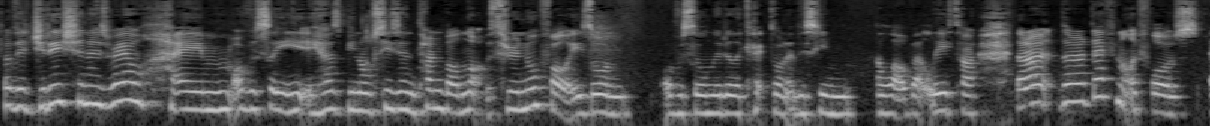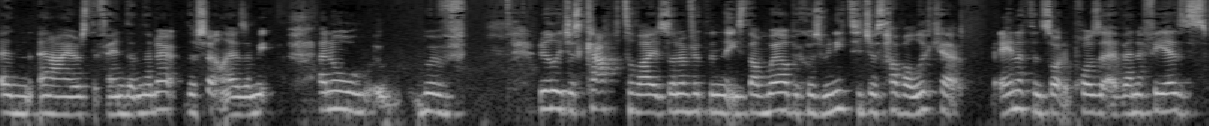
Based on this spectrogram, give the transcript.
for the duration as well. Um, obviously, he has been all season Turnbull, not through no fault of his own obviously only really kicked onto the scene a little bit later. There are there are definitely flaws in, in Ajer's defending. There, are, there certainly is. I mean, I know we've really just capitalised on everything that he's done well because we need to just have a look at anything sort of positive, and if he is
